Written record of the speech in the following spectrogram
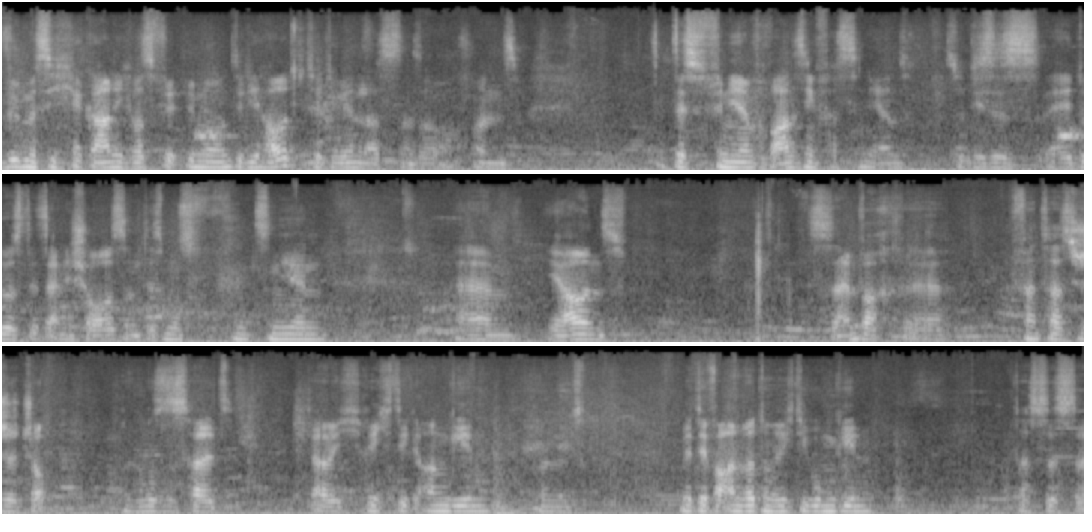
will man sich ja gar nicht was für immer unter die Haut tätowieren lassen. So. Und das finde ich einfach wahnsinnig faszinierend. So dieses, ey, du hast jetzt eine Chance und das muss funktionieren. Ähm, ja, und es ist einfach äh, ein fantastischer Job. Man muss es halt, glaube ich, richtig angehen und mit der Verantwortung richtig umgehen. Dass das, äh,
